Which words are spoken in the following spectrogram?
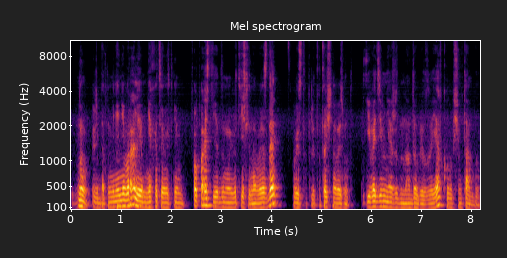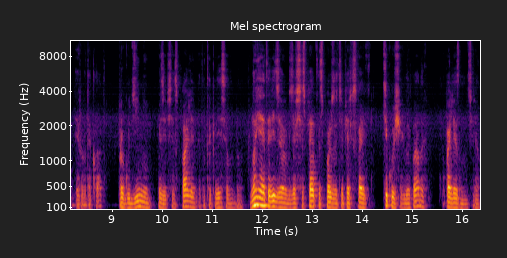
Ну, ребята меня не брали, мне хотелось к ним попасть. Я думаю, вот если на ВСД выступлю, то точно возьмут. И Вадим неожиданно одобрил заявку. В общем, там был первый доклад про Гудини, где все спали. Это так весело было. Но я это видео, где все спят, использую теперь в своих текущих докладах. Полезный материал.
